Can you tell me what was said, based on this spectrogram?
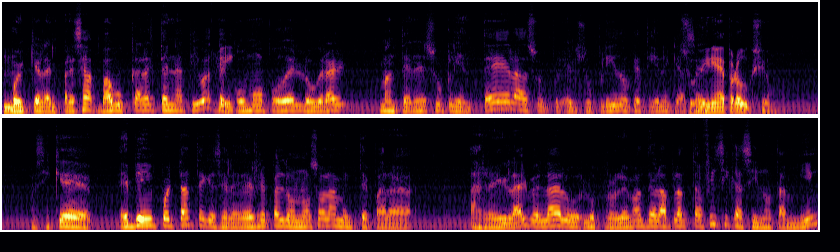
Mm. Porque la empresa va a buscar alternativas de cómo poder lograr mantener su clientela, el suplido que tiene que hacer. Su línea de producción. Así que es bien importante que se le dé el respaldo no solamente para arreglar ¿verdad? Los, problemas de la planta física, sino también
